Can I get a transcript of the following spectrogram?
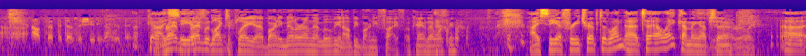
Uh, outfit that does the shooting. I would think. Okay, Brad, Brad would like to play uh, Barney Miller on that movie, and I'll be Barney Fife. Okay, would that work for you? I see a free trip to London, uh, to L.A. coming up soon. Yeah, really. Uh,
